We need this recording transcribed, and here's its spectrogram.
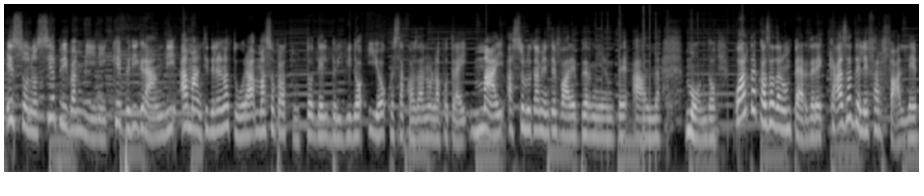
e sono sia per i bambini che per i grandi amanti della natura ma soprattutto del brivido. Io questa cosa non la potrei mai assolutamente fare per niente al mondo. Quarta cosa da non perdere, Casa delle Farfalle.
